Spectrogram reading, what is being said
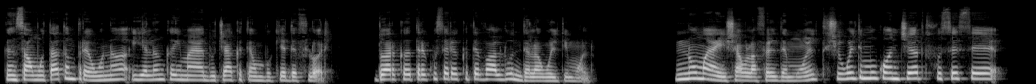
Când s-au mutat împreună, el încă îi mai aducea câte un buchet de flori, doar că trecuseră câteva luni de la ultimul. Nu mai ieșeau la fel de mult și ultimul concert fusese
